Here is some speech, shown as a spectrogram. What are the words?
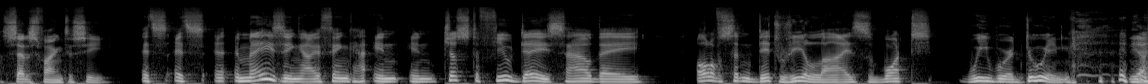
satisfying to see. It's it's amazing i think in in just a few days how they all of a sudden did realize what we were doing. Yeah.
